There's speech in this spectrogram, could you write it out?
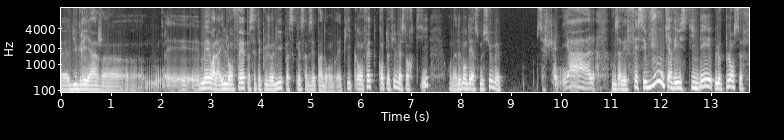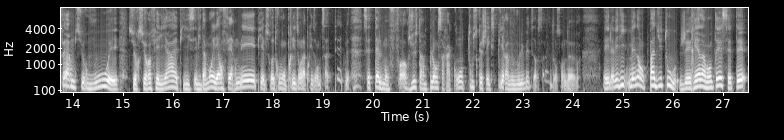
euh, du grillage. Euh, mais voilà, ils l'ont fait parce que c'était plus joli, parce que ça faisait pas d'ombre. Et puis en fait, quand le film est sorti, on a demandé à ce monsieur, mais c'est génial, vous avez fait, c'est vous qui avez eu cette idée, le plan se ferme sur vous et sur, sur Ophélia, et puis évidemment il est enfermé, et puis elle se retrouve en prison, la prison de sa tête, mais c'est tellement fort, juste un plan, ça raconte tout ce que Shakespeare avait voulu mettre dans, dans son œuvre. Et il avait dit, mais non, pas du tout, j'ai rien inventé, c'était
